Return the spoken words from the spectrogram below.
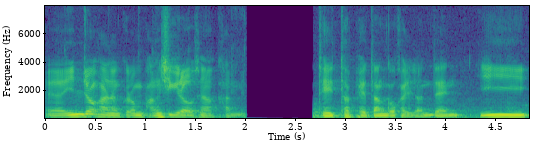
인정하는 그런 방식이라고 생각합니다. 데이터 배당과 관련된 이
